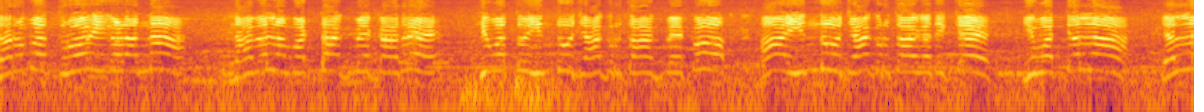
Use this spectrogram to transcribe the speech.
ಧರ್ಮದ್ರೋಹಿಗಳನ್ನು ನಾವೆಲ್ಲ ಮಟ್ಟ ಹಾಕ್ಬೇಕಾದ್ರೆ ಇವತ್ತು ಹಿಂದೂ ಜಾಗೃತ ಆಗಬೇಕು. ಆ ಹಿಂದೂ ಜಾಗೃತ ಆಗೋದಕ್ಕೆ ಇವತ್ತೆಲ್ಲ ಎಲ್ಲ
